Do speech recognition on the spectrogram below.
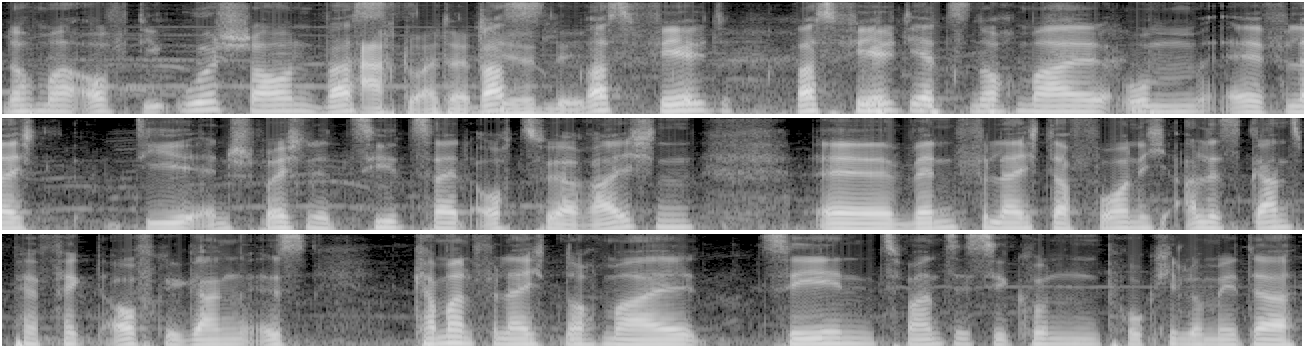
nochmal auf die Uhr schauen, was, Ach, Alter, was, was, fehlt, was fehlt jetzt nochmal, um äh, vielleicht die entsprechende Zielzeit auch zu erreichen. Äh, wenn vielleicht davor nicht alles ganz perfekt aufgegangen ist, kann man vielleicht nochmal 10, 20 Sekunden pro Kilometer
